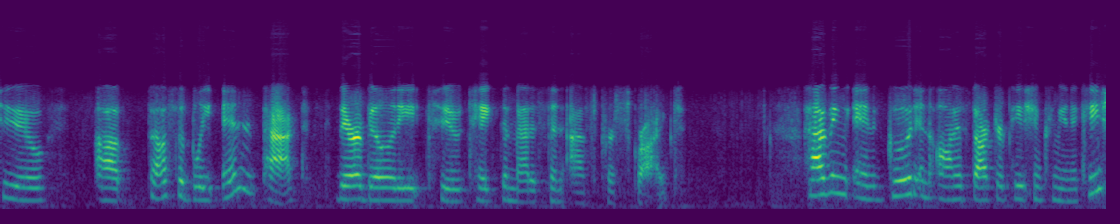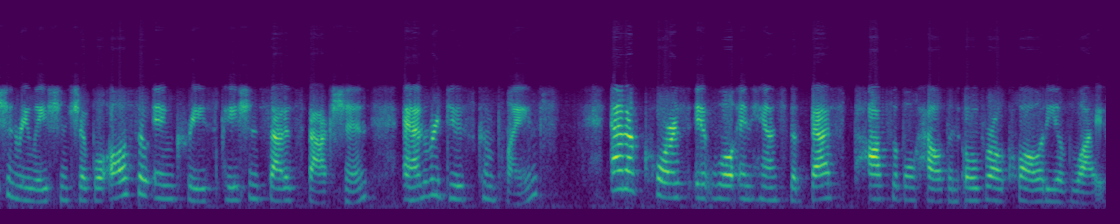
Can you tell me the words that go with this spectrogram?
to uh, possibly impact their ability to take the medicine as prescribed. Having a good and honest doctor-patient communication relationship will also increase patient satisfaction and reduce complaints. And of course, it will enhance the best possible health and overall quality of life.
